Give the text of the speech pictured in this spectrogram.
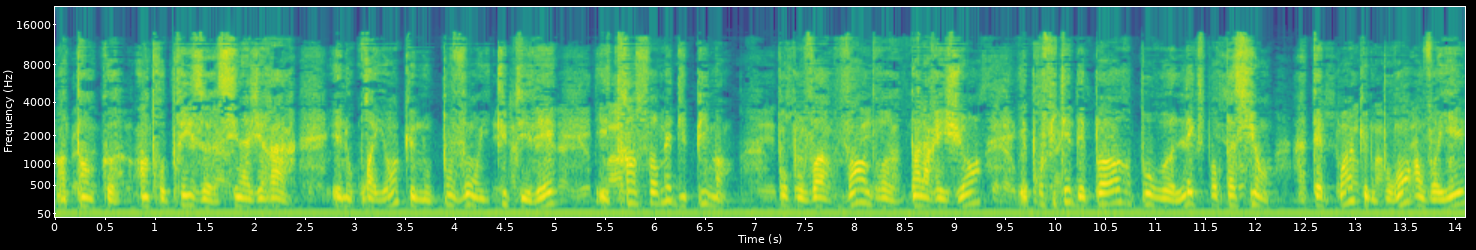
en tant qu'entreprise Sinagérard et nous croyons que nous pouvons y cultiver et transformer du piment pour pouvoir vendre dans la région et profiter des ports pour l'exportation à tel point que nous pourrons envoyer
